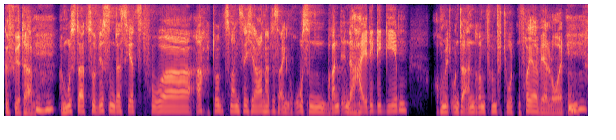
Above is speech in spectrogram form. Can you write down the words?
geführt haben. Mhm. Man muss dazu wissen, dass jetzt vor 28 Jahren hat es einen großen Brand in der Heide gegeben auch mit unter anderem fünf toten Feuerwehrleuten. Mhm.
